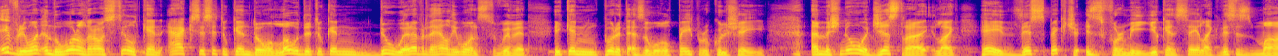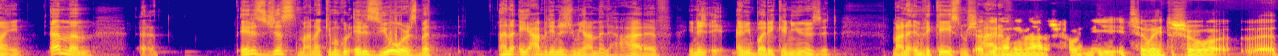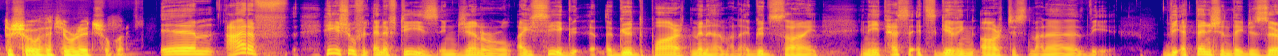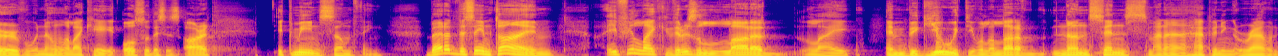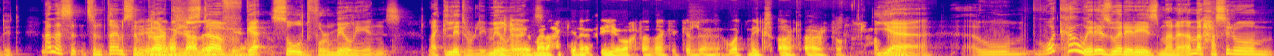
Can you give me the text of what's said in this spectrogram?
everyone in the world now still can access it who can download it who can do whatever the hell he wants with it he can put it as a wallpaper وكل شيء اما شنو just like, like hey this picture is for me you can say like this is mine اما uh, it is just معناها كيما نقول it is yours but انا اي عبد ينجم يعملها عارف ينج... anybody can use it معناها in the case مش قد عارف راني ما نعرفش for me it's a way to show uh, to show that you're rich وبر. أم، عارف هي شوف ال NFTs in general I see a, g- a good part منها معناها a good side ان هي تحس it's giving artists معناها the the attention they deserve وان هو like hey also this is art it means something but at the same time I feel like there is a lot of like ambiguity or a lot of nonsense معناها happening around it معناها some- sometimes some إيه، garbage هذاك عليه stuff فيه. get sold for millions like literally إيه، millions ما انا حكينا فيه وقت هذاك كله what makes art art وقت الحلقة. Yeah. Uh, What how it is what it is معناها اما الحصيله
